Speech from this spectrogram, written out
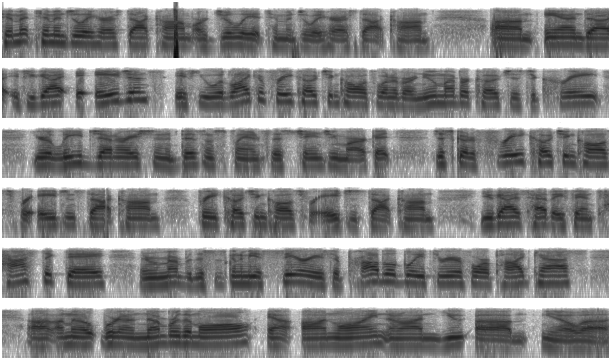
Tim at timandjulieharris.com or Julie at timandjulieharris.com. Um, and uh, if you got agents, if you would like a free coaching call with one of our new member coaches to create your lead generation and business plan for this changing market, just go to freecoachingcallsforagents.com, freecoachingcallsforagents.com. You guys have a fantastic day, and remember, this is going to be a series of probably three or four podcasts. Uh, I'm gonna, we're going to number them all uh, online and on you, um, you know. Uh,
